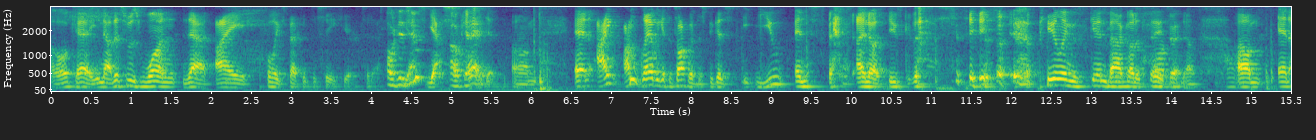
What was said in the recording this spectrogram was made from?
Okay. Now this was one that I fully expected to see here today. Oh, did you? yes, Yes. Okay. I did. Um, and I, I'm glad we get to talk about this because you and I know Steve's, Steve's peeling the skin back on his face right now. Um, and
